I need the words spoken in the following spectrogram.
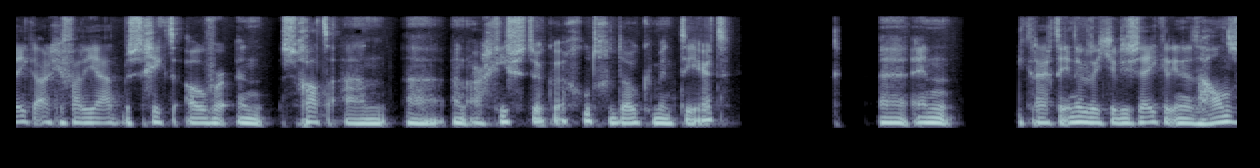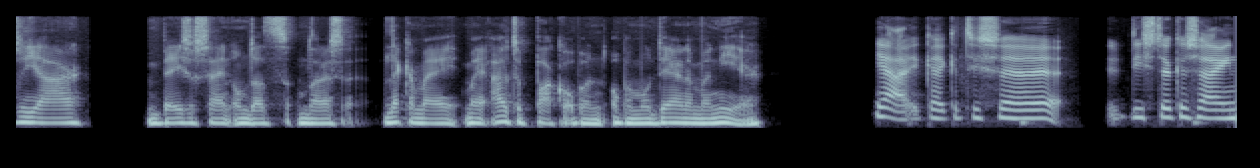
Streekarchivariaat beschikt over een schat aan, uh, aan archiefstukken, goed gedocumenteerd. Uh, en ik krijg de indruk dat jullie zeker in het Hanzejaar bezig zijn om, dat, om daar eens lekker mee, mee uit te pakken op een, op een moderne manier. Ja, kijk, het is, uh, die stukken zijn,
